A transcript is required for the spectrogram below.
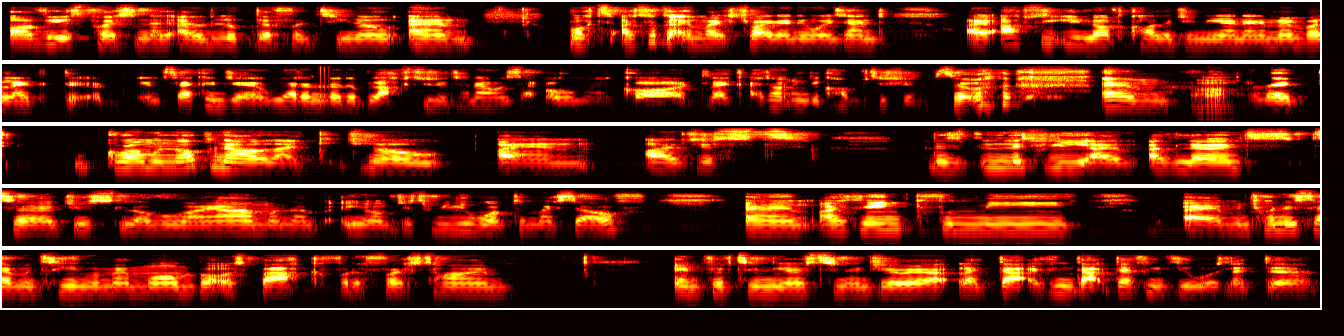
obvious person that I would look different, you know. Um, but I took that in my stride anyways, and I absolutely loved college in the end. And I remember like the, in second year we had another black student, and I was like, oh my god, like I don't need a competition. So, um, oh. like growing up now, like you know, um, I've just there's literally I've I've learned to just love who I am, and I've you know just really worked on myself. And um, I think for me, um, in 2017 when my mom brought us back for the first time in 15 years to Nigeria, like that, I think that definitely was like the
